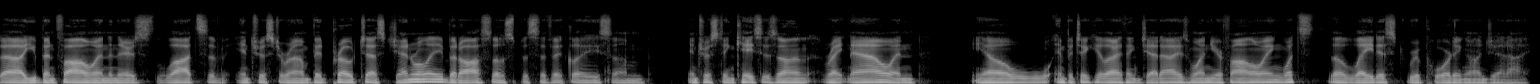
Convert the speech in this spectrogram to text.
uh, you've been following, and there's lots of interest around bid protests generally, but also specifically some interesting cases on right now. And you know, in particular, I think Jedi is one you're following. What's the latest reporting on Jedi?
